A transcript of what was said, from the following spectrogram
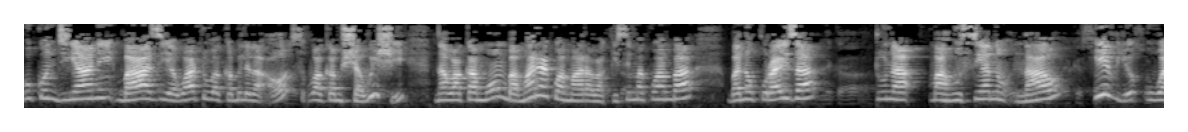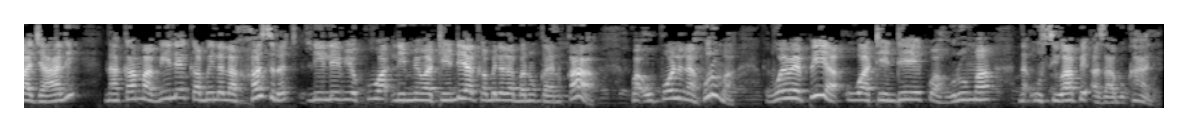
huku njiani baadhi ya watu wa kabila la os wakamshawishi na wakamwomba mara kwa mara wakisema kwamba banu kuraiza tuna mahusiano nao hivyo uwajali na kama vile kabila la khazraj lilivyokuwa limewatendea kabila la banu kanka kwa upole na huruma wewe pia uwatendee kwa huruma na usiwape adhabu kali.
